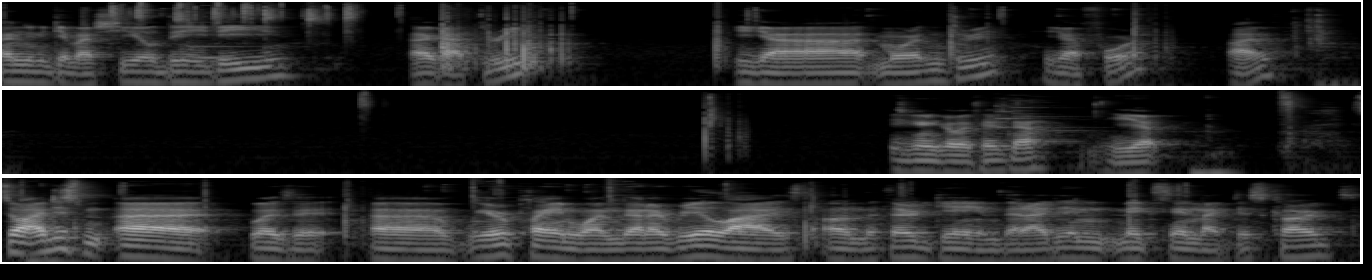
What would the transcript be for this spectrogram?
Alright, I need to get my shield DD. I got three. You got more than three? You got four? Five? He's gonna go with his now? Yep. So I just, uh, was it? Uh, we were playing one that I realized on the third game that I didn't mix in my discards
